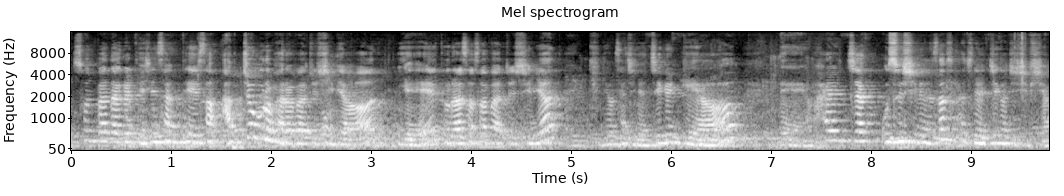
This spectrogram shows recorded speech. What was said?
손바닥을 대신 상태에서 앞쪽으로 바라봐 주시면 예, 돌아서서 봐 주시면 기념 사진을 찍을게요. 네, 활짝 웃으시면서 사진을 찍어 주십시오.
